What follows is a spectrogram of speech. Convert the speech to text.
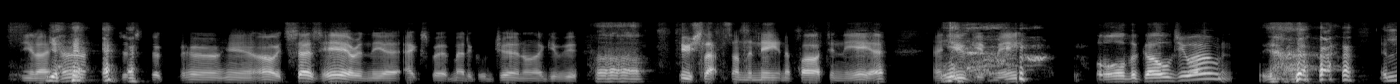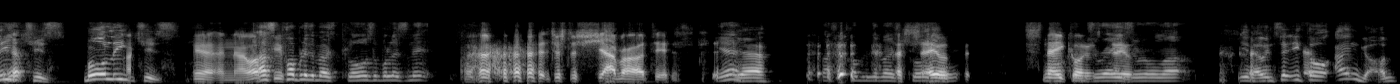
you're like, Yeah. "Ah, just look uh, here. Oh, it says here in the uh, expert medical journal. I give you two slaps on the knee and a part in the ear, and you give me all the gold you own. leeches. More leeches. Yeah, and now That's you. probably the most plausible, isn't it? just a sham artist. Yeah, Yeah. that's probably the most plausible. Snake oil Occam's sale. razor and all that. You know, instead he thought, hang on,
